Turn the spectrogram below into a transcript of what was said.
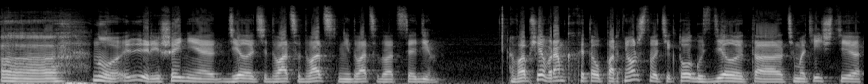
э, ну, решение делать 2020, не 2021. Вообще, в рамках этого партнерства TikTok сделает а, тематические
